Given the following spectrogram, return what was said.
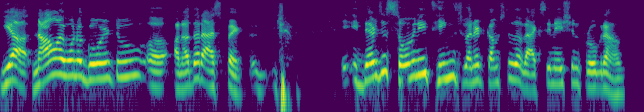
Yeah now i want to go into uh, another aspect. There's just so many things when it comes to the vaccination program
